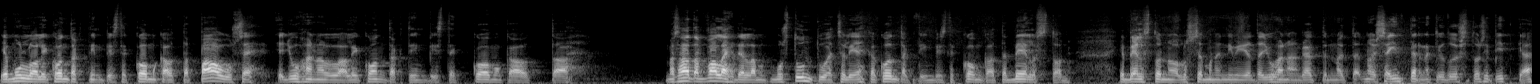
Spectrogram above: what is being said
ja mulla oli contacting.com kautta pause, ja Juhanalla oli contacting.com kautta... Mä saatan valehdella, mutta musta tuntuu, että se oli ehkä contacting.com kautta Belston ja Belston on ollut semmoinen nimi, jota Juhana on käyttänyt noita, noissa internetjutuissa tosi pitkään.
